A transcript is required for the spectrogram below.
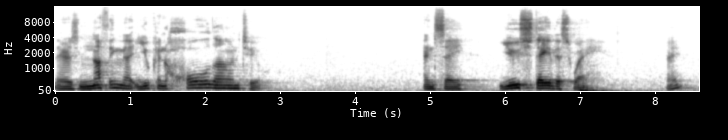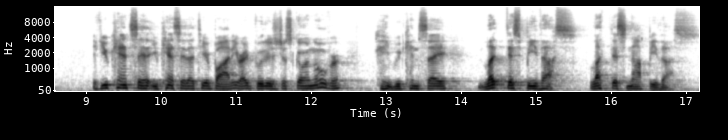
There's nothing that you can hold on to and say, you stay this way. Right? If you can't say that, you can't say that to your body, right? Buddha is just going over. We can say, let this be thus. Let this not be thus.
